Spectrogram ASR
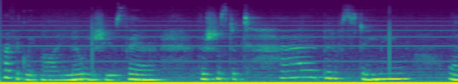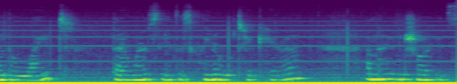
perfectly fine, no issues there. There's just a tad bit of staining on the white that I want to see if this cleaner will take care of. I'm not even sure if it's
